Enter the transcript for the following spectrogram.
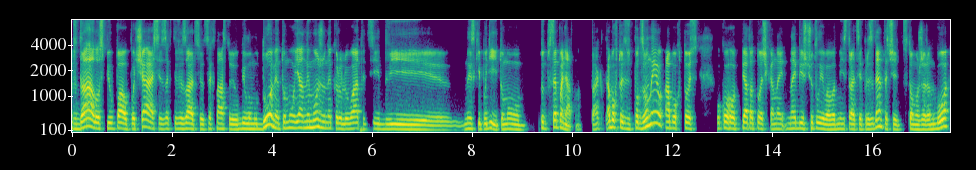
вдало співпав по часі з активізацією цих настроїв у Білому домі, тому я не можу не корелювати ці дві низки подій. Тому тут все понятно. Так? Або хтось подзвонив, або хтось, у кого п'ята точка найбільш чутлива в адміністрації президента чи в тому ж РНБО,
